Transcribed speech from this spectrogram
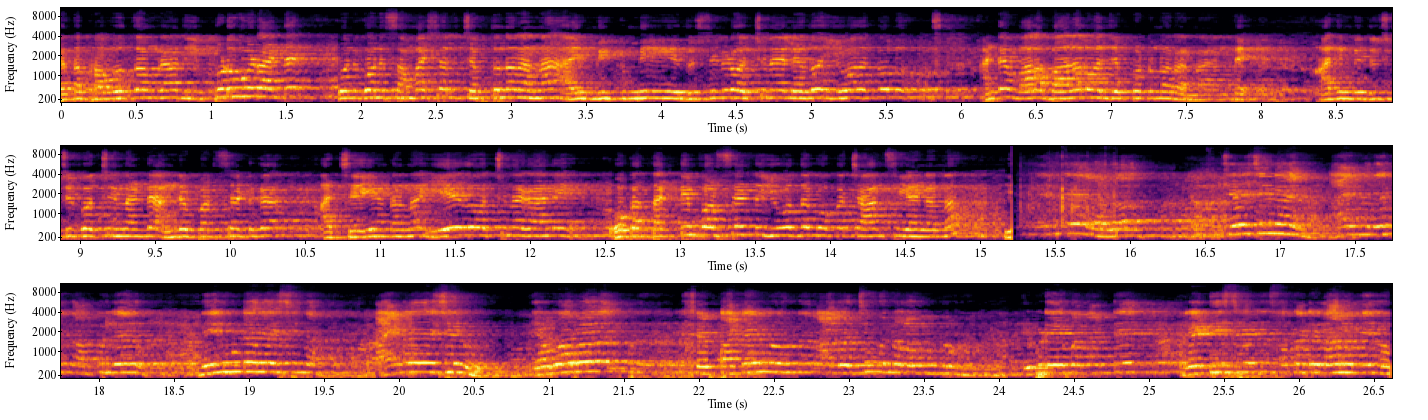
గత ప్రభుత్వం కాదు ఇప్పుడు కూడా అంటే కొన్ని కొన్ని సమస్యలు చెప్తున్నారన్న అవి మీకు మీ దృష్టి కూడా వచ్చినాయో లేదో యువకులు అంటే వాళ్ళ బాధలు వాళ్ళు చెప్పుకుంటున్నారన్న అంతే. అది మీ దృష్టికి వచ్చిందంటే హండ్రెడ్ పర్సెంట్గా అది చేయండి అన్న. ఏదో వచ్చినా కానీ ఒక థర్టీ పర్సెంట్ యువతకు ఒక ఛాన్స్ ఇవ్వండి అన్న. అంతే చేసిండు ఆయన ఆయన తప్పు లేదు. నేను కూడా చేసిన. ఆయన చేసిండు. ఎవరో ఇప్పుడు ఉన్నారు వాళ్ళు వచ్చి ముందర ఉంటున్నారు. ఇప్పుడు ఏమనంటే రెడ్డి రెడ్డిస్ ఒకటి రాను నేను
